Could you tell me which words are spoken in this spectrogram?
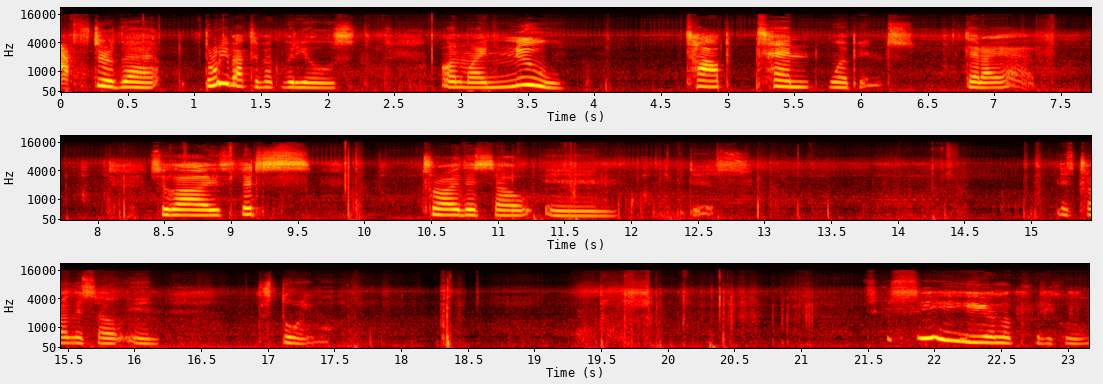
after that, three back-to-back -back videos on my new top 10 weapons that I have. So guys, let's try this out in this. Let's try this out in story mode. So see, it looks pretty cool.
